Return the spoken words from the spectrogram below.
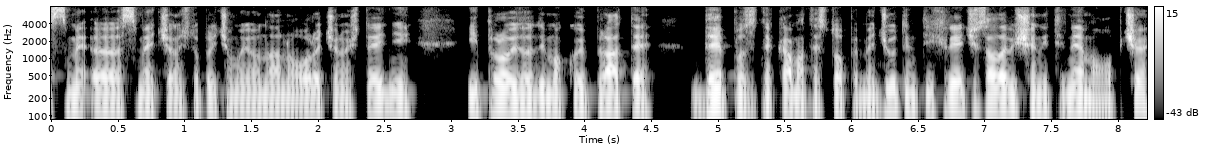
sme, uh, smeće, znači to pričamo i o naravno oročenoj štednji i proizvodima koji prate depozitne kamatne stope. Međutim, tih riječi sada više niti nema uopće,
